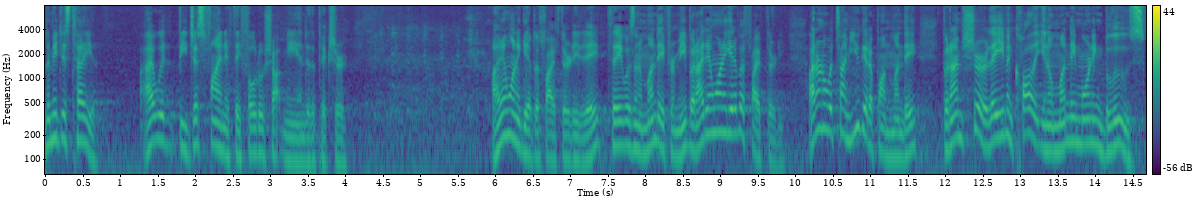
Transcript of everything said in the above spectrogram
Let me just tell you, I would be just fine if they photoshopped me into the picture I didn't want to get up at 5:30 today. Today wasn't a Monday for me, but I didn't want to get up at 5:30. I don't know what time you get up on Monday, but I'm sure they even call it, you know, Monday morning blues.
